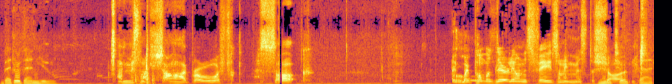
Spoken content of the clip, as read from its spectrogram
Better than you. I missed my shot, bro. I fucking I suck. Like, my oh. pump was literally on his face and I missed the You shot. joke that.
